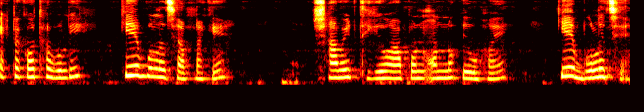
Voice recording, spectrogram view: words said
একটা কথা বলি, কে বলেছে আপনাকে? স্বামীর থেকেও আপন অন্য কেউ হয়। কে বলেছে?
